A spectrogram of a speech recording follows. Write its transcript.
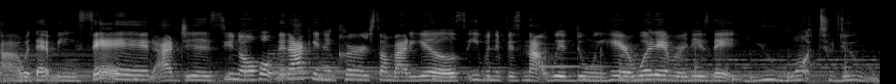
uh, with that being said, I just, you know, hope that I can encourage somebody else, even if it's not with doing hair, whatever it is that you want to do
